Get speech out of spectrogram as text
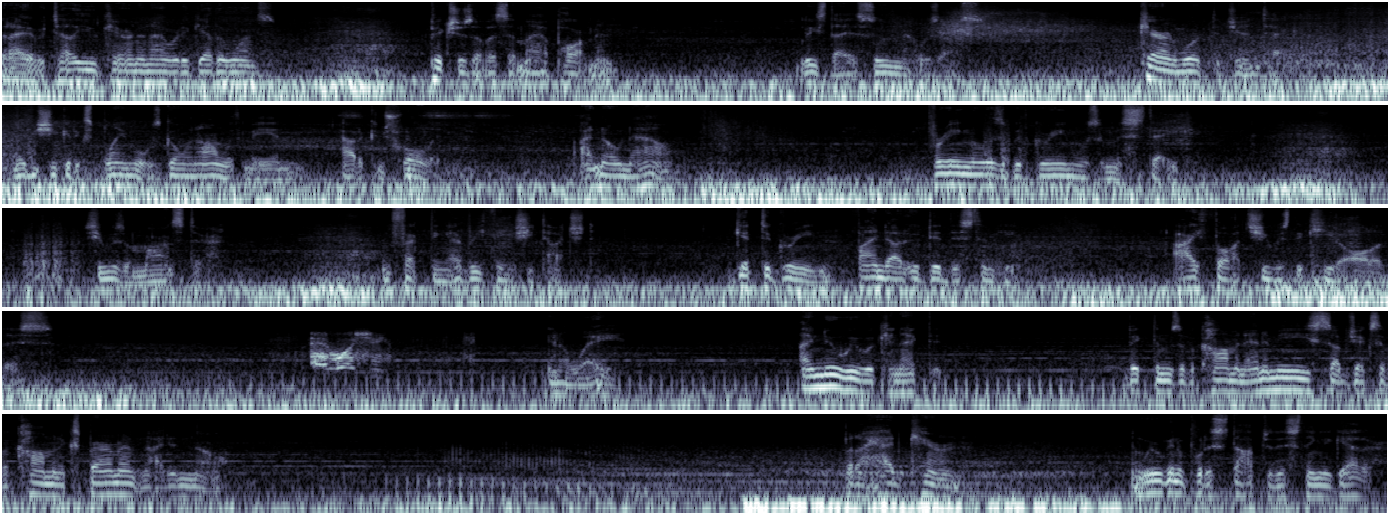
Did I ever tell you Karen and I were together once? Pictures of us at my apartment. At least I assumed that was us. Karen worked at Gentek. Maybe she could explain what was going on with me and how to control it. I know now. Freeing Elizabeth Greene was a mistake. She was a monster. Infecting everything she touched. Get to Greene, find out who did this to me. I thought she was the key to all of this. And was she? in a way. I knew we were connected. Victims of a common enemy, subjects of a common experiment, and I didn't know. But I had Karen. And we were gonna put a stop to this thing together.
